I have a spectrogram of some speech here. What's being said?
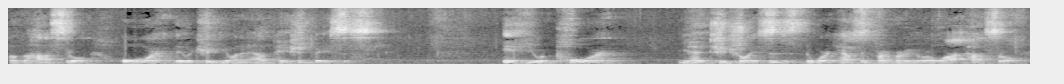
of the hospital, or they would treat you on an outpatient basis. If you were poor, you had two choices the workhouse infirmary or a lock hospital.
